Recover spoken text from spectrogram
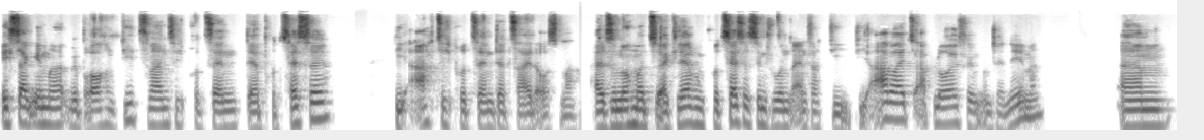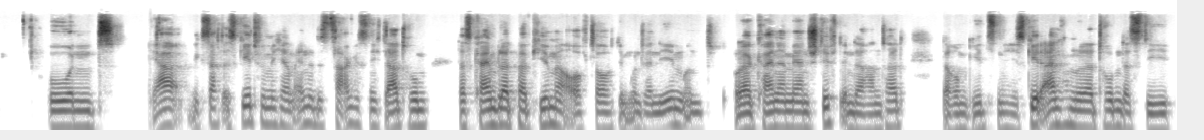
Ich sage immer, wir brauchen die 20 Prozent der Prozesse, die 80 Prozent der Zeit ausmachen. Also nochmal zur Erklärung, Prozesse sind für uns einfach die, die Arbeitsabläufe im Unternehmen. Ähm, und ja, wie gesagt, es geht für mich am Ende des Tages nicht darum, dass kein Blatt Papier mehr auftaucht im Unternehmen und oder keiner mehr einen Stift in der Hand hat. Darum geht's nicht. Es geht einfach nur darum, dass die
